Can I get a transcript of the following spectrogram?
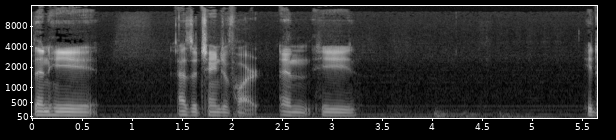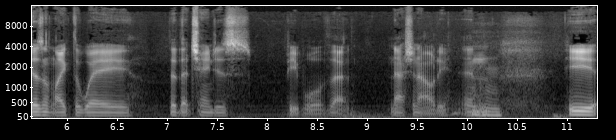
then he has a change of heart, and he he doesn't like the way that that changes people of that nationality, and Mm-hmm. he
